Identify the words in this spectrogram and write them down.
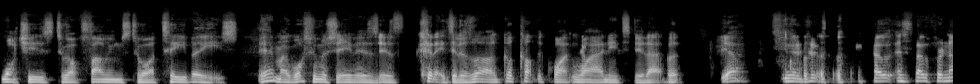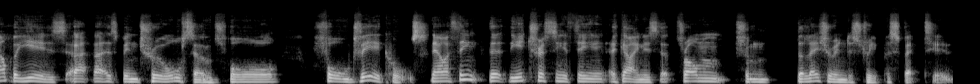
watches to our phones to our TVs. Yeah, my washing machine is is connected as well. I can't quite why I need to do that, but yeah, and so for a number of years, that, that has been true also for Ford vehicles. Now, I think that the interesting thing again is that from from the leisure industry perspective,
